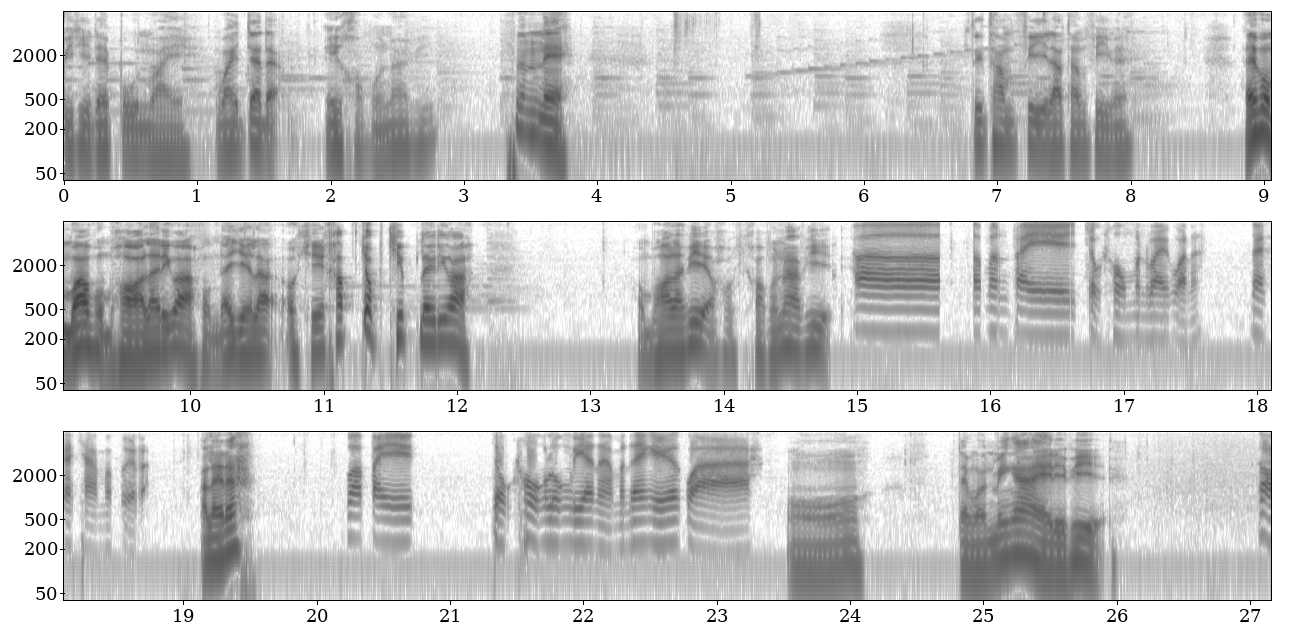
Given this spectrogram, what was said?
วิธีได้ปูนไว ไวจัดอะเอ้ยขอบคุณมากพี่นั่นแน่ซื้อทำฟรีแล้วทำฟรีไหมเฮ้ยผมว่าผมพอแล้วดีกว่า ผมได้เยอะแล้ว โอเคครับ จบคลิปเลยดีกว่า ผมพอแล้วพี่ ขอขอบคุณมากพี่ อ่ามันไปจกธงมันไวกว่านะได้กระชามาเปิดอะอะไรนะ ว่าไปจกธงโรงเรียนอะมันได้เยอะกว่า อ๋อ แต่มันไม่ง่ายเลยพี่ เรา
